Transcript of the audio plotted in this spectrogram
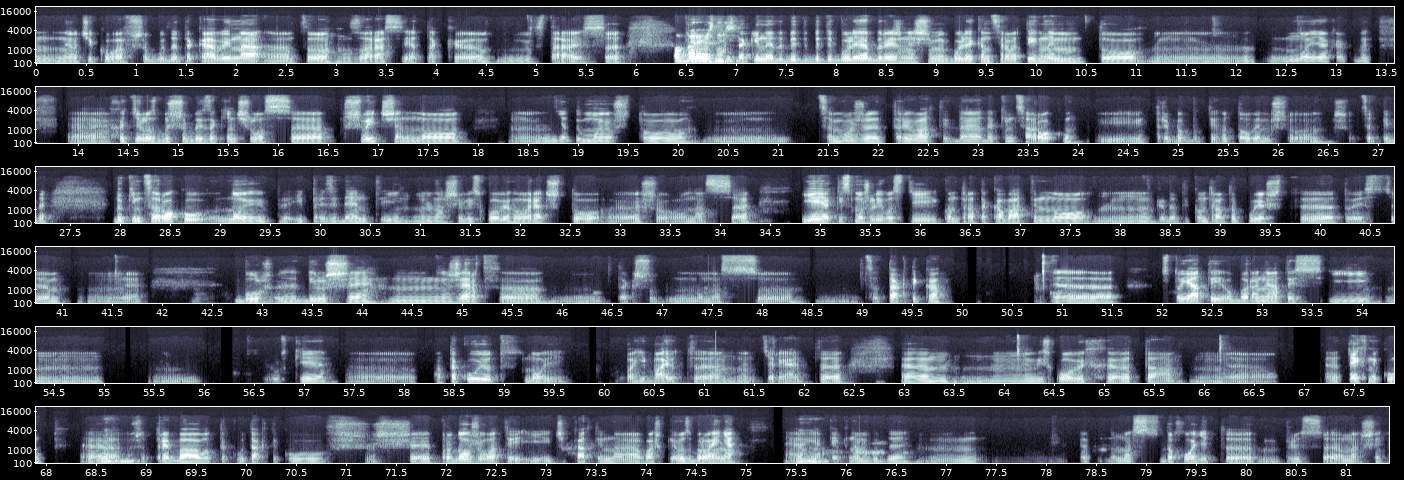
Не очікував, що буде така війна, то зараз я так стараюсь Обережніше. так і не бути, більш обережнішим, більш консервативним, то ну, я как би е, хотілося б, щоб закінчилось е, швидше, але я думаю, що це може тривати до, до кінця року, і треба бути готовим, що, що це піде до кінця року. Ну і, і президент, і наші військові говорять, що, е, що у нас е, є якісь можливості контратакувати, але коли ти контратакуєш, е, то е, більше жертв. е, Так що у нас е, ця тактика стояти, оборонятись і м, м, русські е, атакують, ну і погибають, е, теряють військових та техніку. Мгм. Що треба от таку тактику ще продовжувати і чекати на важке озброєння, е, Мгм. яке к нам буде до нас доходить, е, плюс е, наші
